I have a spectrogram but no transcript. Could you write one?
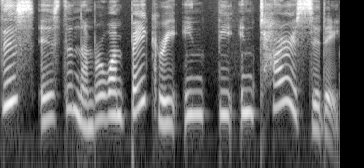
this is the number one bakery in the entire city.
